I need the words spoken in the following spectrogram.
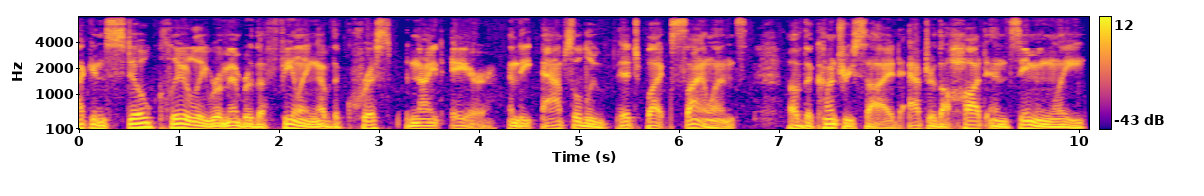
I can still clearly remember the feeling of the crisp night air and the absolute pitch black silence of the countryside after the hot and seemingly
